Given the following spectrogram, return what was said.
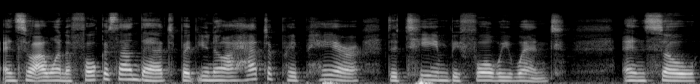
And so I want to focus on that. But, you know, I had to prepare the team before we went. And so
